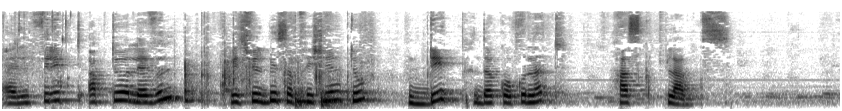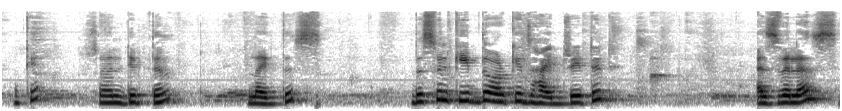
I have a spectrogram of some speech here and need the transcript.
I'll fill it up to a level which will be sufficient to dip the coconut husk plugs. Okay? So I'll dip them like this this will keep the orchids hydrated as well as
